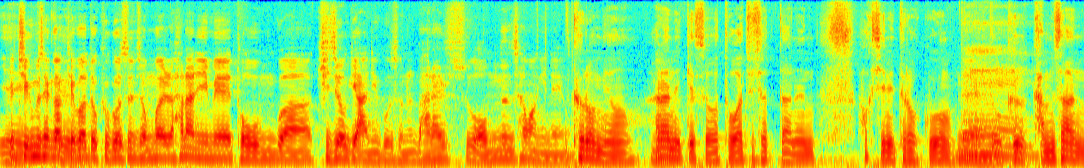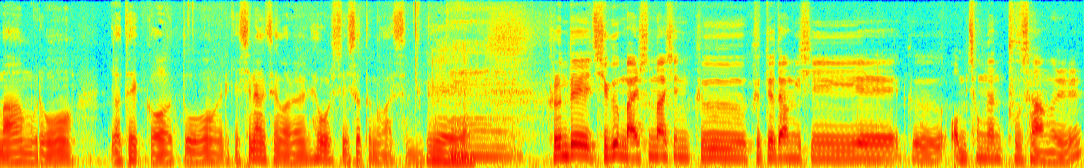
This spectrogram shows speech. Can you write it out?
예, 지금 그- 생각해봐도 그 것은 정말 하나님의 도움과 기적이 아니고서는 말할 수 없는 상황이네요. 그럼요. 하나님께서 도와주셨다는 확신이 들었고 네. 또그 감사한 마음으로 여태껏 또 이렇게 신앙생활을 해올 수 있었던 것 같습니다. 예. 네. 그런데 지금 말씀하신 그 그때 당시에 그 엄청난 부상을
